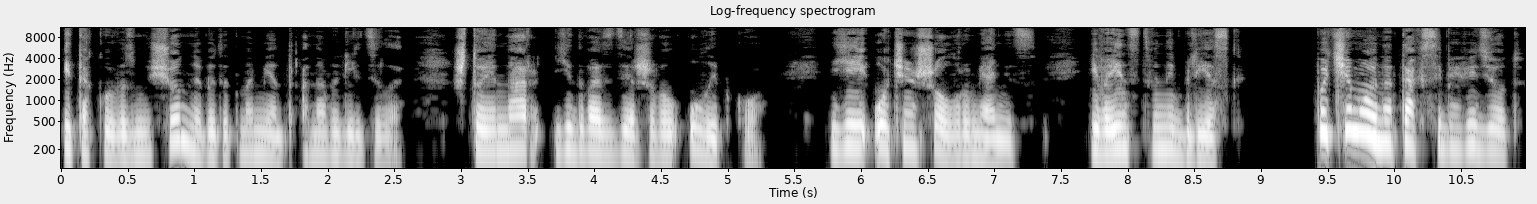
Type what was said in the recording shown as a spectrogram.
И такой возмущенной в этот момент она выглядела, что Энар едва сдерживал улыбку. Ей очень шел румянец и воинственный блеск. Почему она так себя ведет?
